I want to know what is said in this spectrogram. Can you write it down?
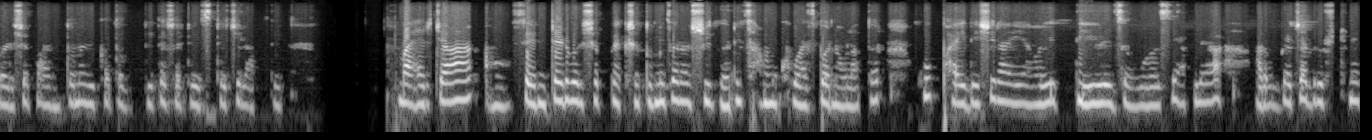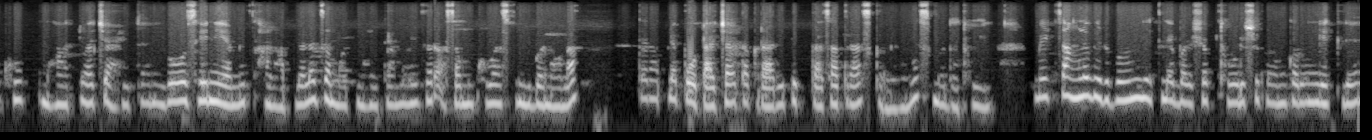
बडशेप आणतो ना विकत अगदी तशा टेस्टची लागते. बाहेरच्या सेंटेड वर्षपेक्षा तुम्ही जर अशी घरीच हा मुखवास बनवला तर खूप फायदेशीर आहे. यावेळी तीळ जवस हे आपल्या आरोग्याच्या दृष्टीने खूप महत्त्वाचे आहेत. आणि रोज हे नियमित खाणं आपल्याला जमत नाही. त्यामुळे जर असा मुखवास तुम्ही बनवला तर आपल्या पोटाच्या तक्रारी पित्ताचा त्रास कमी होण्यास मदत होईल. मीठ चांगलं विरघळून घेतले बडशप थोडीशी गरम करून घेतले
